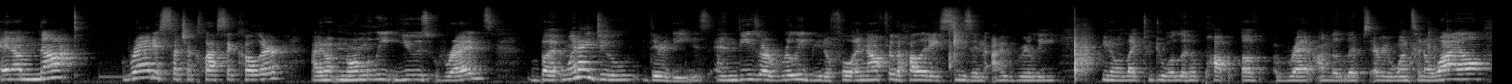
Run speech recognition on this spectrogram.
and I'm not, red is such a classic color I don't normally use reds, but when I do, they're these. And these are really beautiful. And now for the holiday season, I really, you know, like to do a little pop of red on the lips every once in a while.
